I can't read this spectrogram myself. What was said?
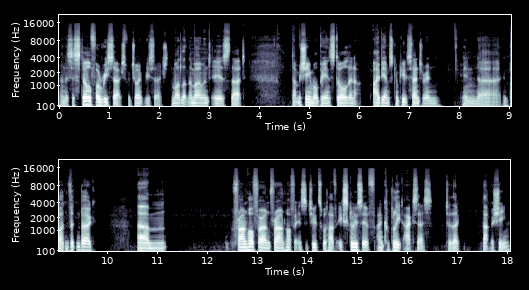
and this is still for research, for joint research, the model at the moment is that that machine will be installed in IBM's compute center in in uh, in Baden-Württemberg. Um, Fraunhofer and Fraunhofer Institutes will have exclusive and complete access to the that machine.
